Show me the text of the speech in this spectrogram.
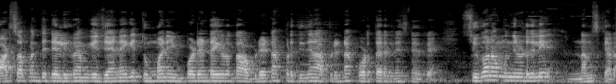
ವಾಟ್ಸ್ಆಪ್ ಅಂತ ಟೆಲಿಗ್ರಾಮ್ಗೆ ಜಾಯ್ನ್ ಆಗಿ ತುಂಬಾ ಇಂಪಾರ್ಟೆಂಟ್ ಆಗಿರೋ ಅಪ್ಡೇಟ್ನ ಪ್ರತಿದಿನ ಅಪ್ಡೇಟ್ನ ಕೊಡ್ತಾ ಇರ್ತೀನಿ ಸ್ನೇಹಿತರೆ. ಸಿಗೋಣ ಮುಂದಿನ ವಿಡಿಯೋದಲ್ಲಿ. ನಮಸ್ಕಾರ.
